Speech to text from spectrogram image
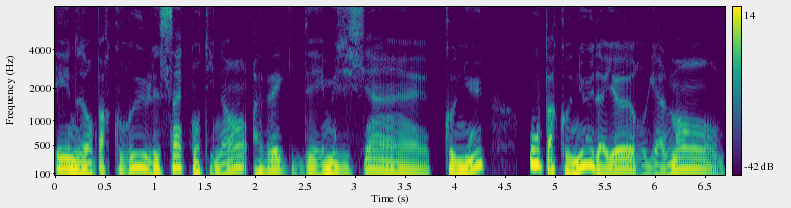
et nous avons parcouru les cinq continents avec des musiciens connus, ou pas connus d'ailleurs également,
